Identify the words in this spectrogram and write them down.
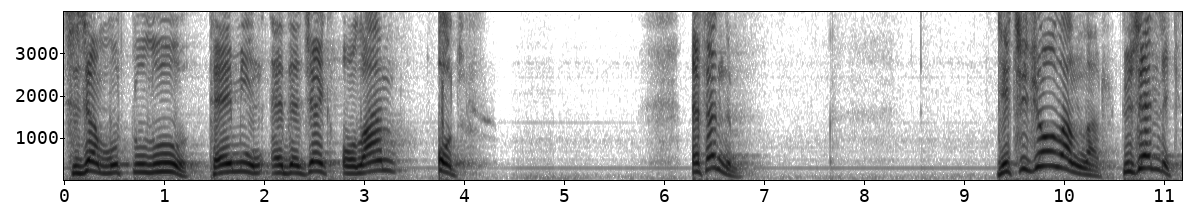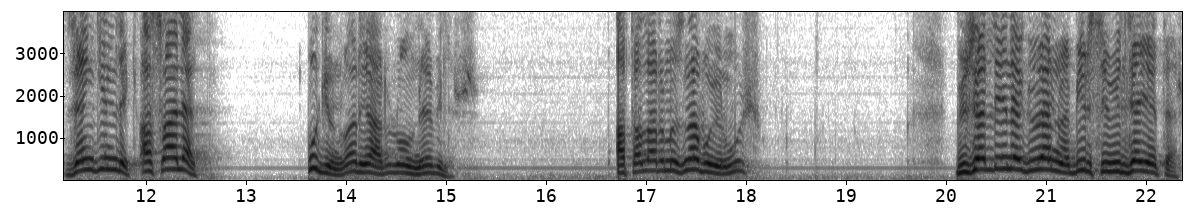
Size mutluluğu temin edecek olan odur. Efendim, geçici olanlar, güzellik, zenginlik, asalet, Bugün var, yarın olmayabilir. Atalarımız ne buyurmuş? Güzelliğine güvenme, bir sivilce yeter.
